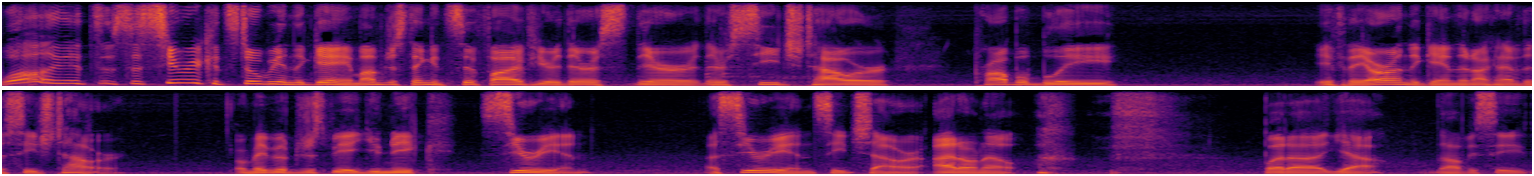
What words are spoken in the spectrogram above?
Well, it's, it's Assyria could still be in the game. I'm just thinking Civ 5 here. Their their their siege tower probably, if they are in the game, they're not gonna have their siege tower, or maybe it'll just be a unique Syrian, Assyrian siege tower. I don't know. but uh, yeah, obviously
